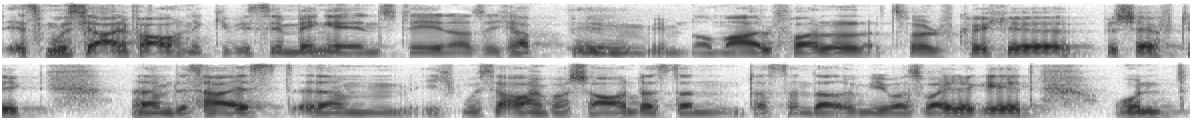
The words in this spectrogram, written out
es muss ja einfach auch eine gewisse Menge entstehen. Also ich habe mhm. im, im, Normalfall zwölf Köche beschäftigt. Ähm, das heißt, ähm, ich muss ja auch einfach schauen, dass dann, dass dann da irgendwie was weitergeht. Und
